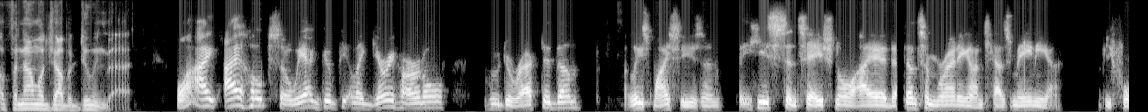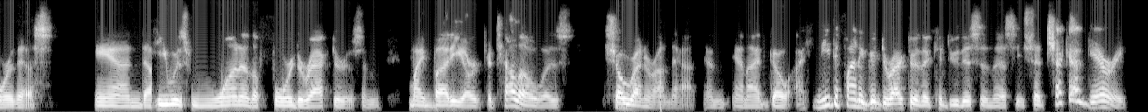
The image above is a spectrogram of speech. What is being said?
a phenomenal job of doing that well i i hope so we had good people like gary hartle who directed them at least my season. He's sensational. I had done some writing on Taz-Mania before this, and uh, he was one of the four directors. And my buddy Art Vitello was showrunner on that. And and I'd go, I need to find a good director that can do this and this. He said, check out Gary.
